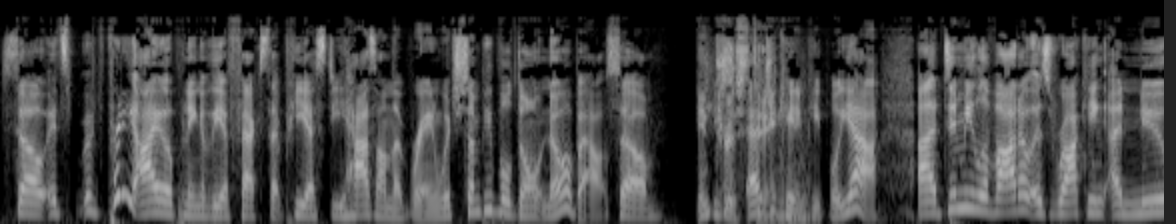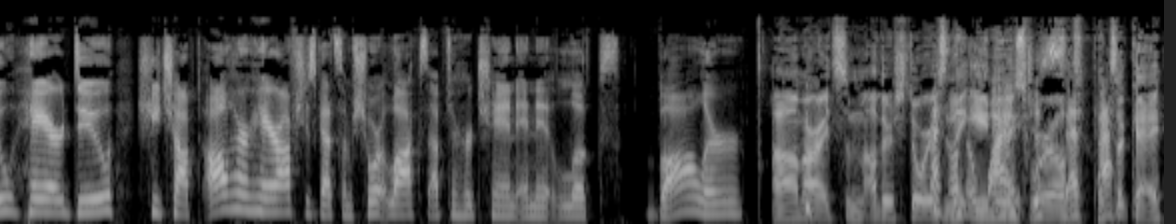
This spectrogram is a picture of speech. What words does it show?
So it's, it's pretty eye opening of the effects that PSD has on the brain, which some people don't know about. So Interesting. She's educating people, yeah. Uh, Demi Lovato is rocking a new hairdo. She chopped all her hair off. She's got some short locks up to her chin, and it looks baller. Um, all right, some other stories in the e news world. That's okay.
